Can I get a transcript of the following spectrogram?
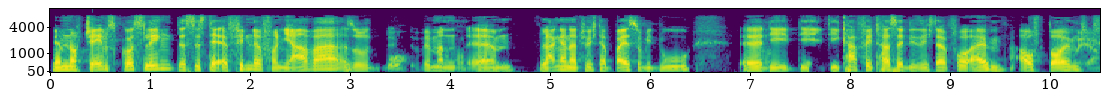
Wir haben noch James Gosling, das ist der Erfinder von Java. Also oh. wenn man ähm, lange natürlich dabei ist, so wie du, äh, die, die, die Kaffeetasse, die sich da vor einem aufbäumt, oh, ja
